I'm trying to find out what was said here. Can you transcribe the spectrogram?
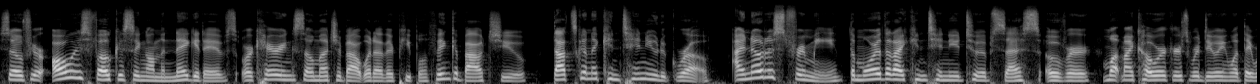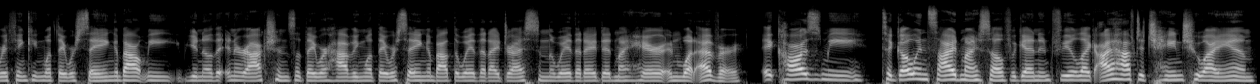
So if you're always focusing on the negatives or caring so much about what other people think about you, that's going to continue to grow. I noticed for me, the more that I continued to obsess over what my coworkers were doing, what they were thinking, what they were saying about me, you know, the interactions that they were having, what they were saying about the way that I dressed and the way that I did my hair and whatever, it caused me to go inside myself again and feel like I have to change who I am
